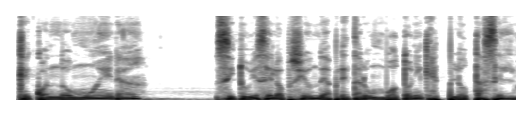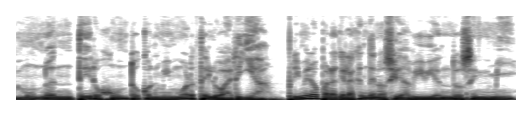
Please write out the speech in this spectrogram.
que cuando muera si tuviese la opción de apretar un botón y que explotase el mundo entero junto con mi muerte, lo haría. Primero para que la gente no siga viviendo sin mí,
